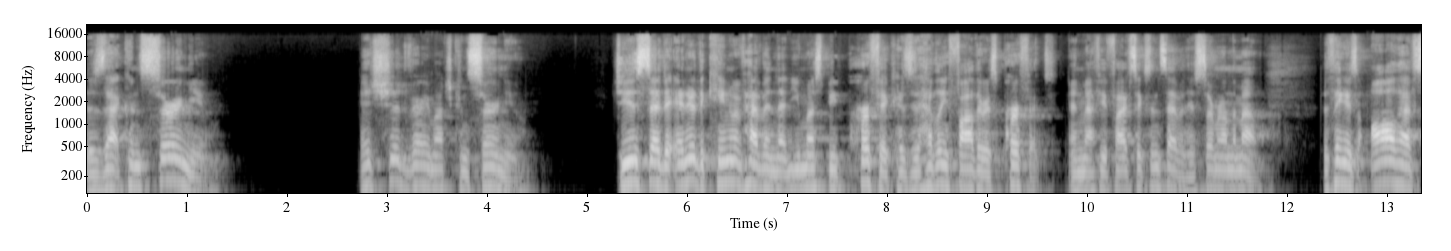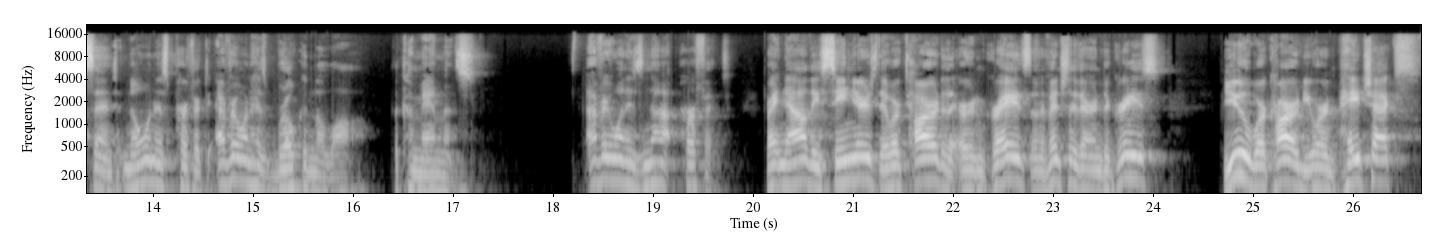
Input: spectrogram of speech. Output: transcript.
Does that concern you? It should very much concern you. Jesus said to enter the kingdom of heaven that you must be perfect. His heavenly Father is perfect in Matthew 5, 6, and 7, his Sermon on the Mount. The thing is, all have sinned. No one is perfect. Everyone has broken the law, the commandments. Everyone is not perfect. Right now, these seniors, they worked hard, they earned grades, and eventually they earn degrees. You work hard, you earn paychecks.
